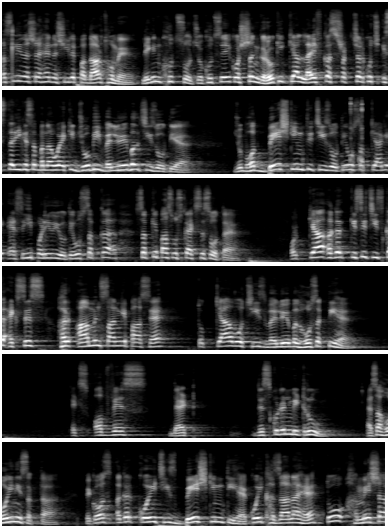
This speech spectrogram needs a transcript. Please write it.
असली नशा है नशीले पदार्थों में। लेकिन खुद सोचो, खुद से ये क्वेश्चन करो कि क्या लाइफ का स्ट्रक्चर कुछ इस तरीके से बना हुआ है कि जो भी वैल्यूएबल चीज़ होती है जो बहुत बेशकीमती चीज़ होती है, वो सबके आगे ऐसे ही पड़ी हुई होती है, वो सबका, सबके पास उसका एक्सेस होता है। और क्या अगर किसी चीज़ का एक्सेस हर आम इंसान के पास है तो क्या वो चीज़ वैल्यूएबल हो सकती है? It's obvious that this couldn't be true ऐसा हो ही नहीं सकता। बिकॉज़ अगर कोई चीज़ बेशकीमती है, कोई खजाना है तो हमेशा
